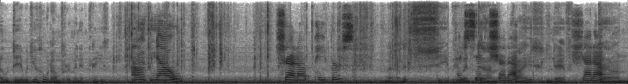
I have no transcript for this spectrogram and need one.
Oh dear, would you hold on for a minute, please? um, no. Shut up, papers. Now, let's see. We I went said down shut up. right, left, Shut up. down,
